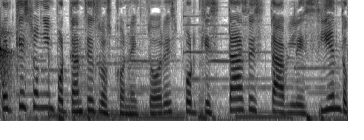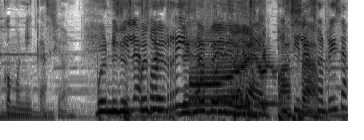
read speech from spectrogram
¿Por qué son importantes los conectores? Porque estás estableciendo comunicación. Bueno, y si la sonrisa dejar de ir puede a- ¿Sabes ser, qué y si la sonrisa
